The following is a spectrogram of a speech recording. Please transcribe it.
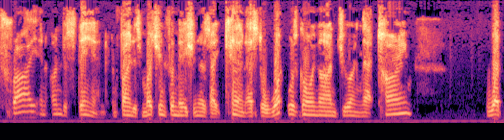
try and understand and find as much information as I can as to what was going on during that time, what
